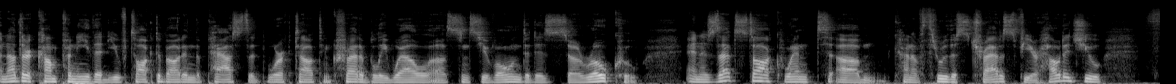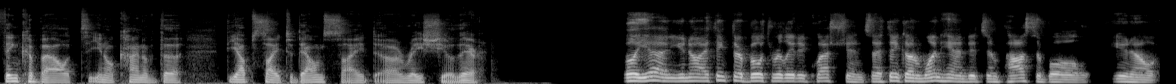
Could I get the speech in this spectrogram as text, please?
another company that you've talked about in the past that worked out incredibly well uh, since you've owned it is uh, Roku. And as that stock went um, kind of through the stratosphere, how did you think about, you know, kind of the the upside to downside uh, ratio there? Well, yeah, and you know, I think they're both related questions. I think on one hand, it's impossible, you know,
